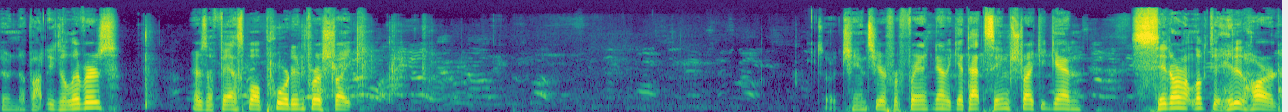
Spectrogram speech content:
Novotny delivers. There's a fastball poured in for a strike. So a chance here for Franek now to get that same strike again. Sit on it, look to hit it hard.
